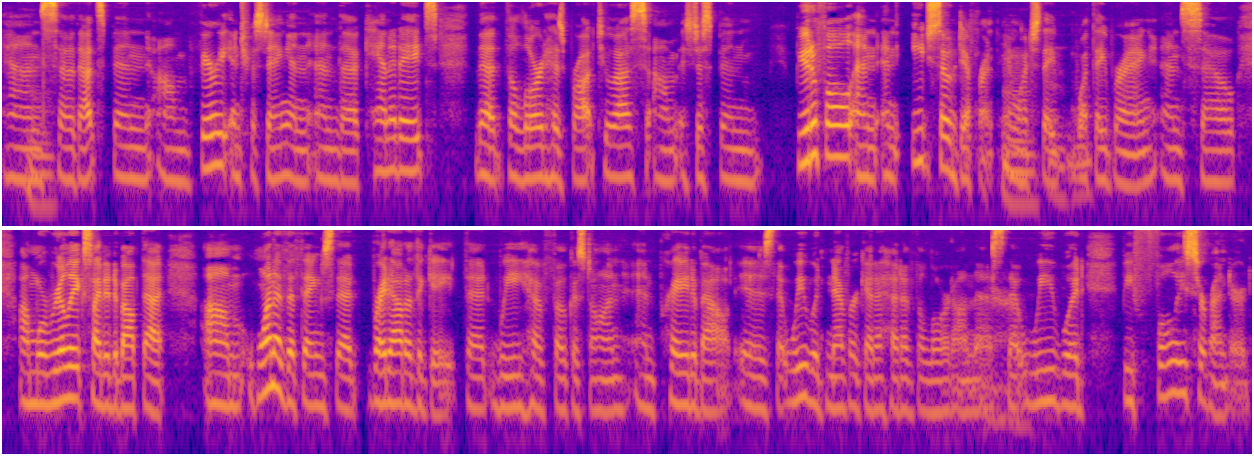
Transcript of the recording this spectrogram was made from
and so that's been um, very interesting. And, and the candidates that the Lord has brought to us um, has just been beautiful and, and each so different in which they what they bring. And so um, we're really excited about that. Um, one of the things that right out of the gate that we have focused on and prayed about is that we would never get ahead of the lord on this that we would be fully surrendered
